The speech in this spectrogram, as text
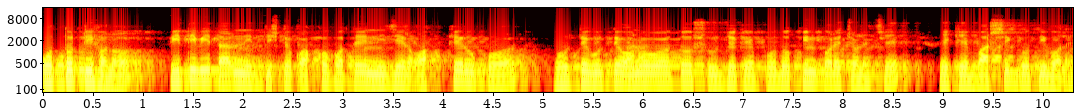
উত্তরটি হলো, পৃথিবী তার নির্দিষ্ট কক্ষপথে নিজের অক্ষের উপর ঘুরতে ঘুরতে অনবরত সূর্যকে প্রদক্ষিণ করে চলেছে একে বার্ষিক গতি বলে।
